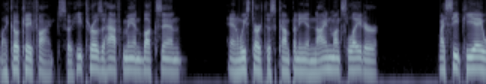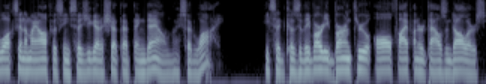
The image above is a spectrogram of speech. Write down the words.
Like, okay, fine. So he throws a half a million bucks in and we start this company. And nine months later, my CPA walks into my office and he says, You got to shut that thing down. I said, Why? He said, Because they've already burned through all $500,000.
